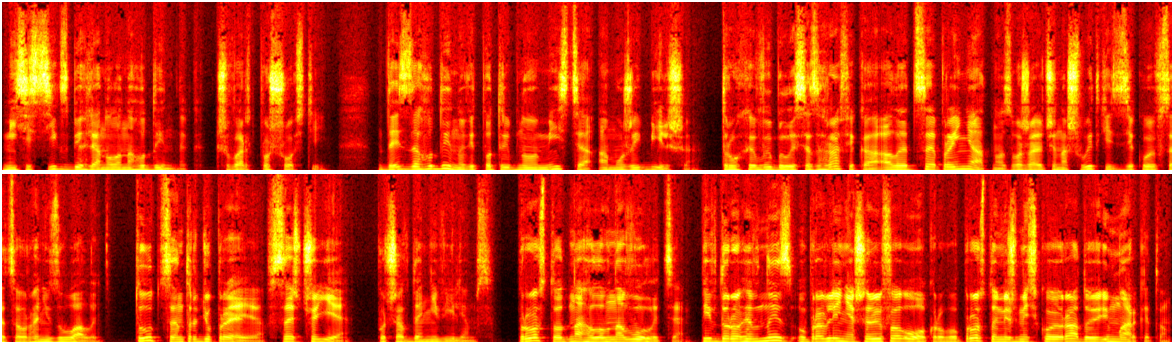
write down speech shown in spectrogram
Місіс Сіксбі глянула на годинник, чверть по шостій. Десь за годину від потрібного місця, а може й більше. Трохи вибилися з графіка, але це прийнятно, зважаючи на швидкість, з якою все це організували. Тут центр Дюпрея, все, що є, почав Денні Вільямс. Просто одна головна вулиця, півдороги вниз, управління шерифа округу, просто між міською радою і маркетом.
